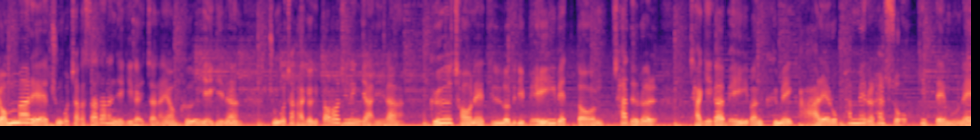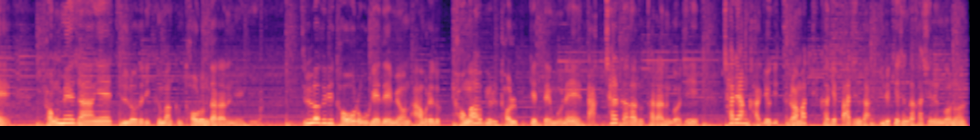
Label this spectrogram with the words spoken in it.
연말에 중고차가 싸다는 얘기가 있잖아요. 그 얘기는 중고차 가격이 떨어지는 게 아니라 그 전에 딜러들이 매입했던 차들을 자기가 매입한 금액 아래로 판매를 할 수 없기 때문에 경매장에 딜러들이 그만큼 덜 온다라는 얘기예요. 딜러들이 더 오게 되면 아무래도 경합을 덜 붙기 때문에 낙찰가가 좋다라는 거지 차량 가격이 드라마틱하게 빠진다 이렇게 생각하시는 거는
